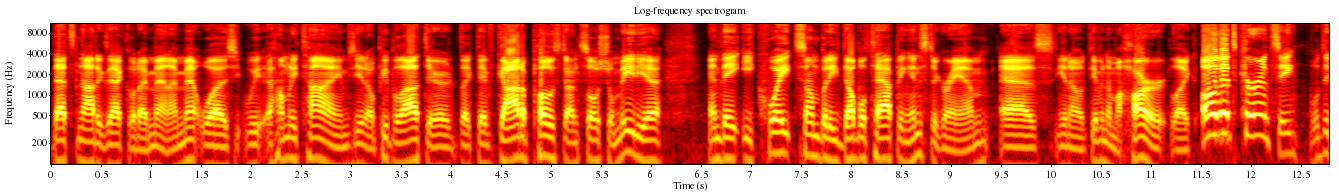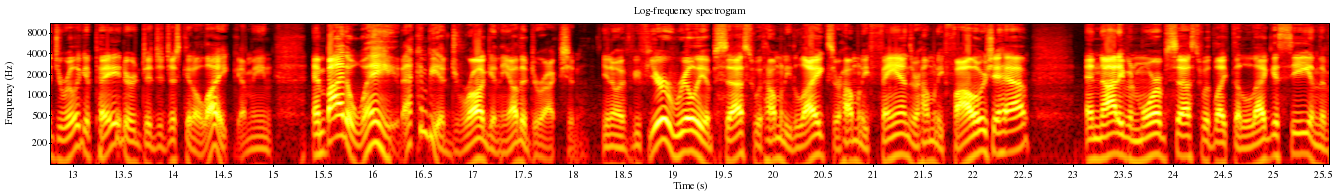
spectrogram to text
that's not exactly what I meant. I meant was we, how many times, you know, people out there like they've got to post on social media and they equate somebody double tapping Instagram as, you know, giving them a heart, like, oh, that's currency. Well, did you really get paid or did you just get a like? I mean, and by the way, that can be a drug in the other direction. You know, if, if you're really obsessed with how many likes or how many fans or how many followers you have, and not even more obsessed with like the legacy and the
